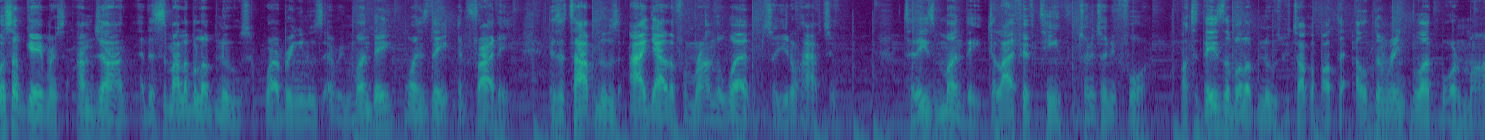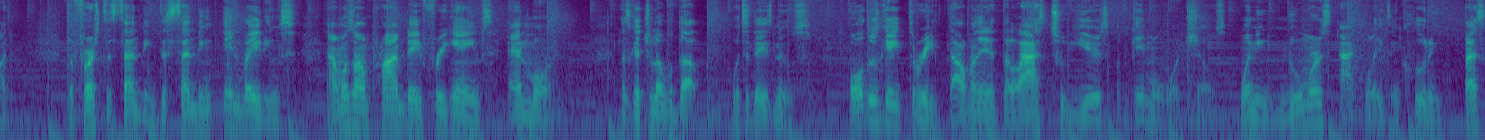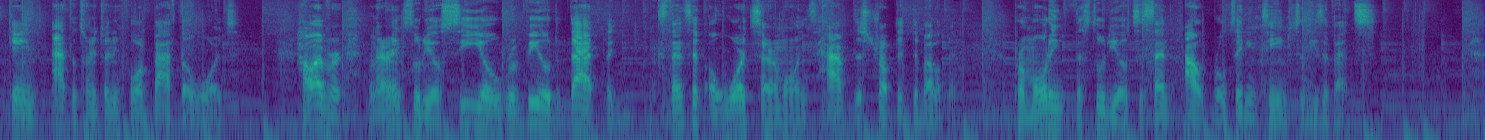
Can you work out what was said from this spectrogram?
What's up, gamers? I'm John, and this is my Level Up News, where I bring you news every Monday, Wednesday, and Friday. It's the top news I gather from around the web, so you don't have to. Today's Monday, July 15th, 2024. On today's Level Up News, we talk about the Elden Ring Bloodborne mod, the first Descendant descending in ratings, Amazon Prime Day free games, and more. Let's get you leveled up with today's news. Baldur's Gate 3 dominated the last two years of Game Awards shows, winning numerous accolades including Best Game at the 2024 BAFTA Awards. However, Larian Studios CEO revealed that the extensive award ceremonies have disrupted development, promoting the studio to send out rotating teams to these events.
